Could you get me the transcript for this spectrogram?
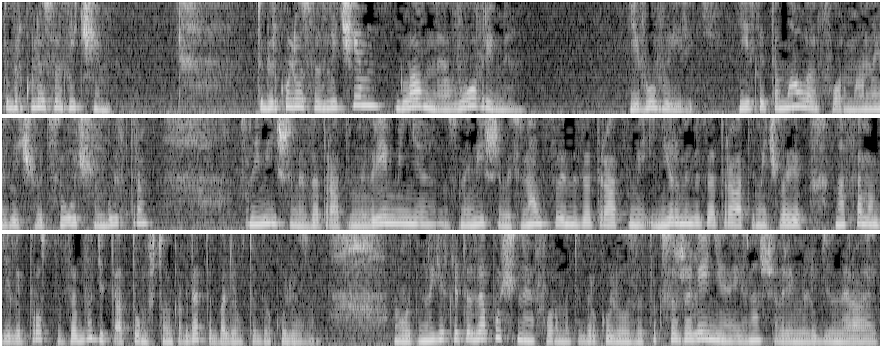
Туберкулез излечим. Туберкулез излечим, главное вовремя его выявить. Если это малая форма, она излечивается очень быстро – с наименьшими затратами времени, с наименьшими финансовыми затратами и нервными затратами. Человек на самом деле просто забудет о том, что он когда-то болел туберкулезом. Вот. Но если это запущенная форма туберкулеза, то, к сожалению, и в наше время люди умирают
